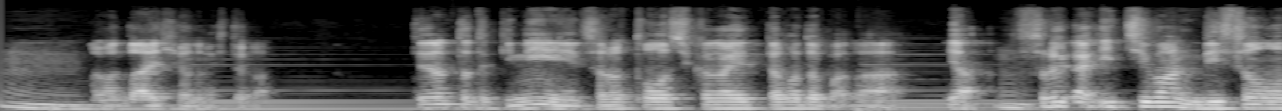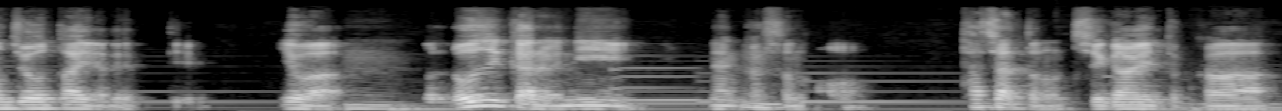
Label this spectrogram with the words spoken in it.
うん。その代表の人が。ってなった時に、その投資家が言った言葉が、いやう、ん。それが一番理想の状態やでっていう。要はう、ん。ロジカルになんかその、他者との違いとか、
